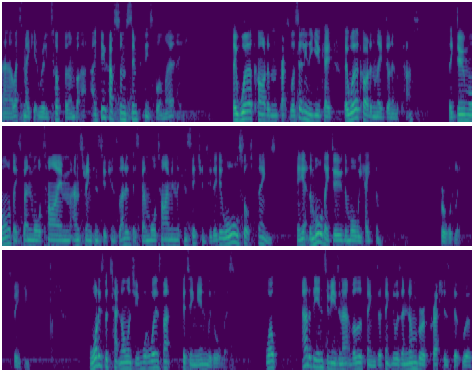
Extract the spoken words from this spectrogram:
Uh, let's make it really tough for them. But I, I do have some sympathies for them. I, I, they work harder than perhaps, well, certainly in the UK, they work harder than they've done in the past. They do more, they spend more time answering constituents' letters, they spend more time in the constituency, they do all sorts of things. And yet, the more they do, the more we hate them, broadly speaking. What is the technology? Where's that fitting in with all this? Well, out of the interviews and out of other things, I think there was a number of pressures that were,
